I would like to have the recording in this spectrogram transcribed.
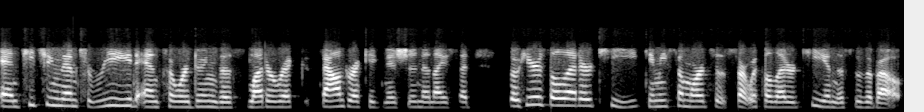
and teaching them to read. And so we're doing this letter rec- sound recognition. And I said, so here's the letter T. Give me some words that start with the letter T. And this was about,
